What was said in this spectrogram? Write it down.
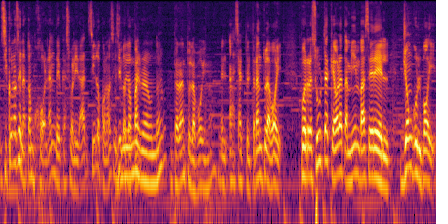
¿sí conocen a Tom Holland de casualidad? ¿Sí lo conocen? ¿Sí lo ¿El topan? underground, no? Tarántula Boy, ¿no? El- ah, exacto, el Tarántula Boy. Pues resulta que ahora también va a ser el Jungle Boy.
